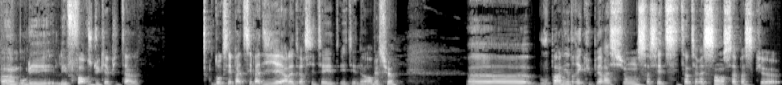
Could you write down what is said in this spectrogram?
hein, ou les, les, forces du capital. Donc c'est pas c'est pas d'hier, l'adversité est, est, énorme. Bien sûr. Euh, vous parliez de récupération, ça c'est intéressant ça parce que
